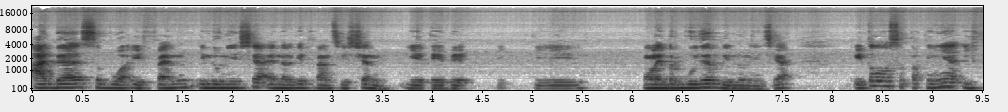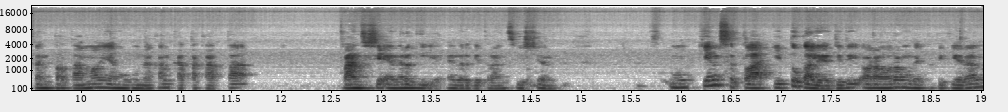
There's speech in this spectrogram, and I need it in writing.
ada sebuah event Indonesia Energy Transition di, di mulai bergulir di Indonesia itu sepertinya event pertama yang menggunakan kata-kata transisi energi, ya, energi transition. Mungkin setelah itu kali ya, jadi orang-orang mulai kepikiran,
